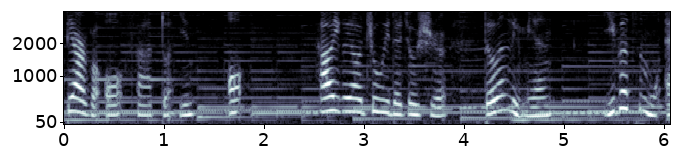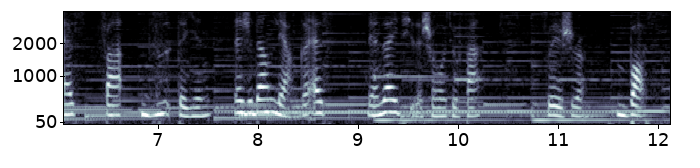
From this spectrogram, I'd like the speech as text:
第二个 o 发短音 o。还有一个要注意的就是，德文里面一个字母 s 发 z 的音，但是当两个 s 连在一起的时候就发 s，所以是 Boss。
